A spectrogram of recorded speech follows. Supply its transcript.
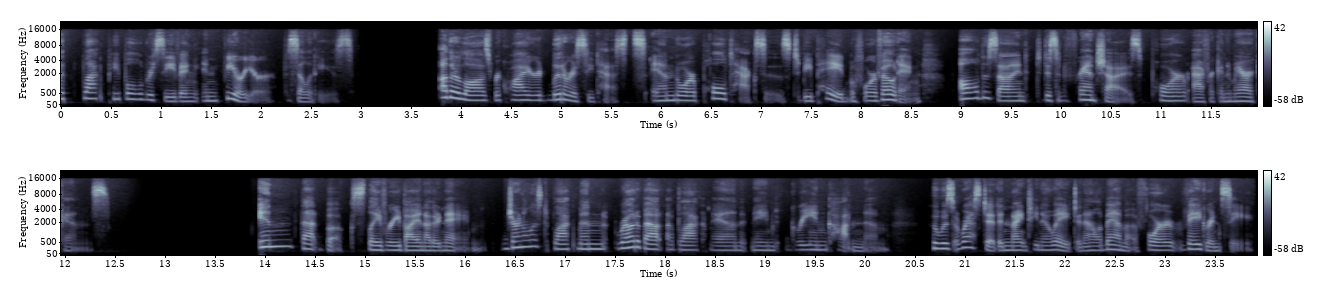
with Black people receiving inferior facilities. Other laws required literacy tests and or poll taxes to be paid before voting, all designed to disenfranchise poor African Americans. In that book, Slavery by Another Name, journalist Blackmon wrote about a black man named Green Cottenham, who was arrested in 1908 in Alabama for vagrancy,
